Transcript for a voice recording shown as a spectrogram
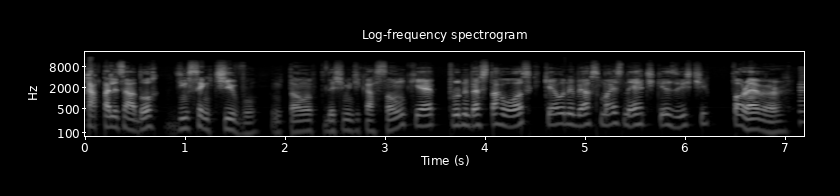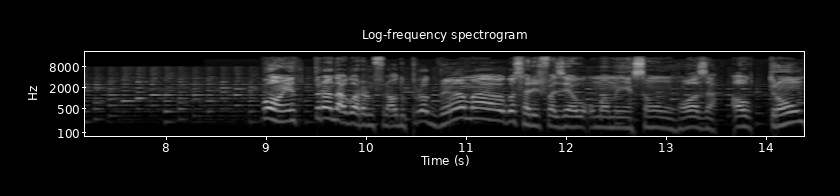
catalisador de incentivo. Então eu deixo uma indicação que é pro universo Star Wars, que é o universo mais nerd que existe forever. Bom, entrando agora no final do programa, eu gostaria de fazer uma menção honrosa ao Tron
